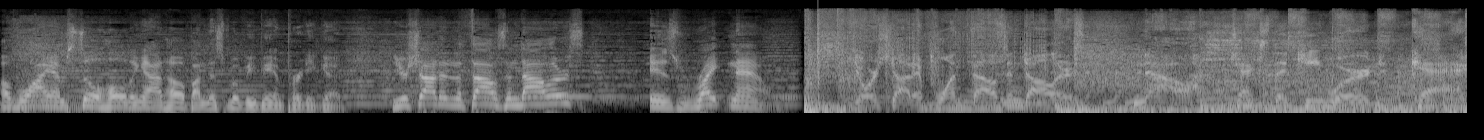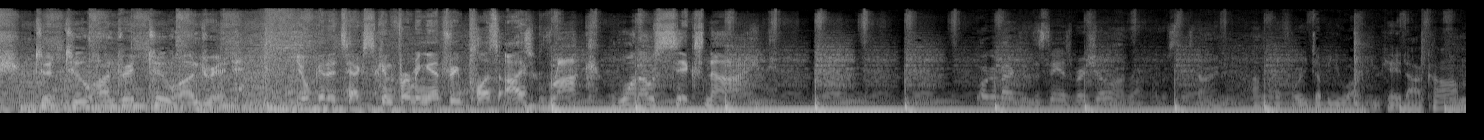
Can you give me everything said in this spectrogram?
of why I'm still holding out hope on this movie being pretty good. Your shot at a thousand dollars is right now. Your shot at $1,000. Now, text the keyword cash to 200 200. You'll get a text confirming entry plus I. Rock 1069. Welcome back to the Stansbury Show on Rock 1069. Online for you, WRQK.com.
